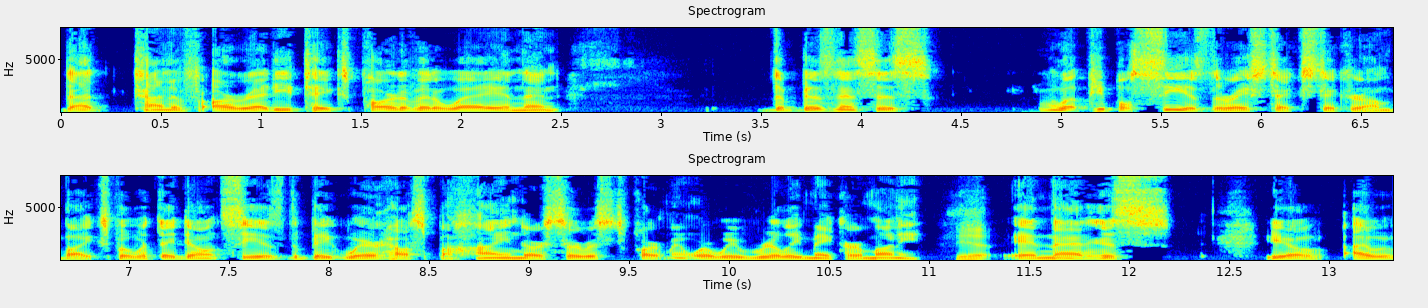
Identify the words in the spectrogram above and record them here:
that kind of already takes part of it away, and then the business is what people see is the race tech sticker on bikes, but what they don't see is the big warehouse behind our service department where we really make our money. Yeah. And that is, you know, I,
